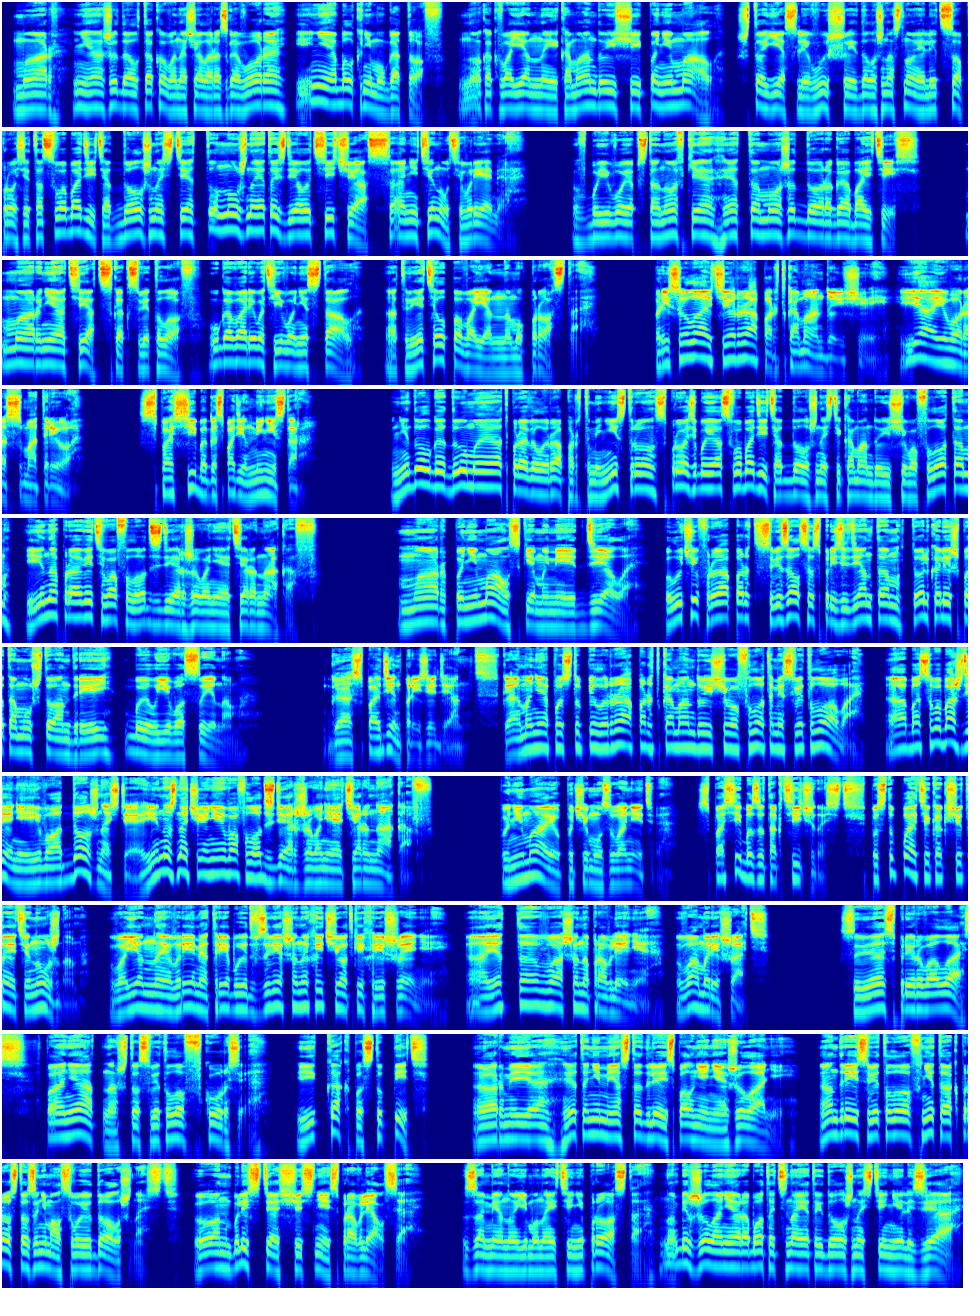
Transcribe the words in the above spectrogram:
Мар не ожидал такого начала разговора и не был к нему готов. Но как военный командующий понимал, что если высшее должностное лицо просит освободить от должности, то нужно это сделать сейчас, а не тянуть время. В боевой обстановке это может дорого обойтись. Мар не отец, как Светлов, уговаривать его не стал, ответил по-военному просто. «Присылайте рапорт, командующий, я его рассмотрю». «Спасибо, господин министр». Недолго думая, отправил рапорт министру с просьбой освободить от должности командующего флотом и направить во флот сдерживания тернаков. Мар понимал, с кем имеет дело. Получив рапорт, связался с президентом только лишь потому, что Андрей был его сыном. «Господин президент, ко мне поступил рапорт командующего флотами Светлова об освобождении его от должности и назначении во флот сдерживания тернаков». «Понимаю, почему звоните. Спасибо за тактичность. Поступайте, как считаете нужным. Военное время требует взвешенных и четких решений. А это ваше направление. Вам и решать». Связь прервалась. Понятно, что Светлов в курсе. И как поступить? Армия – это не место для исполнения желаний. Андрей Светлов не так просто занимал свою должность. Он блестяще с ней справлялся. Замену ему найти непросто, но без желания работать на этой должности нельзя.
